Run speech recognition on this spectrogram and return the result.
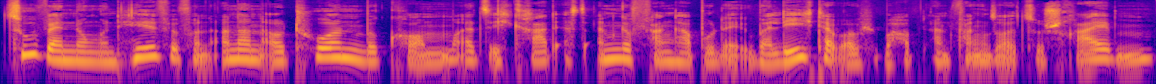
Zuwendung und Hilfe von anderen Autoren bekommen, als ich gerade erst angefangen habe oder überlegt habe, ob ich überhaupt anfangen soll zu schreiben.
